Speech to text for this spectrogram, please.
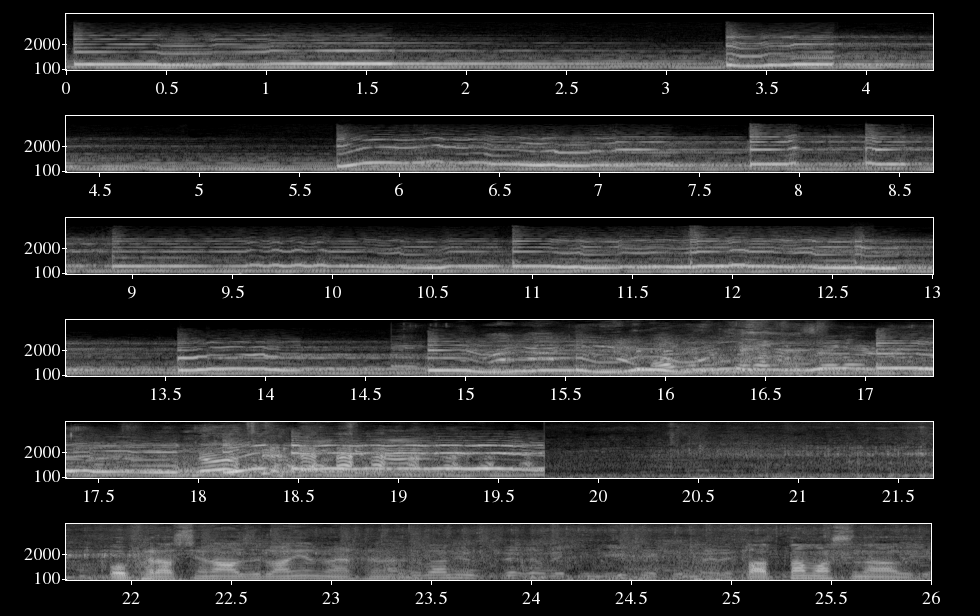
diyorsun? Operasyona hazırlanıyor mu Erkan abi? Kullanıyoruz size kardeşim. İyi çekimleri. Patlamasın abi.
